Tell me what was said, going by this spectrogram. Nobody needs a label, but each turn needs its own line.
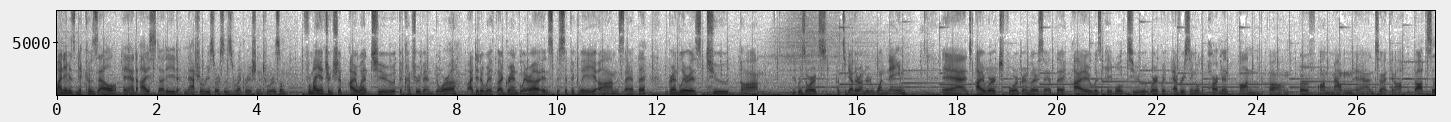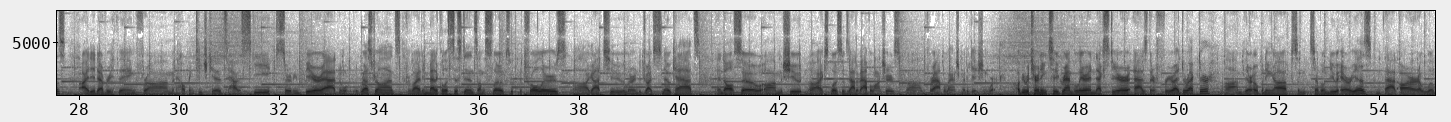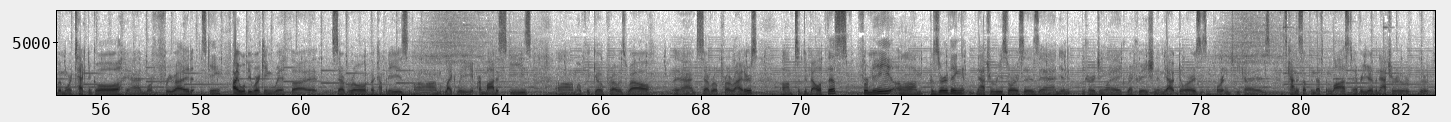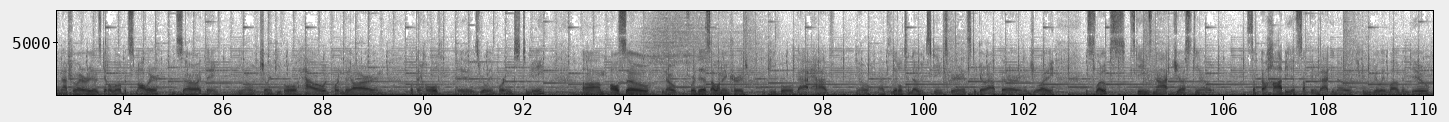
My name is Nick Kozel and I studied Natural Resources, Recreation and Tourism. For my internship, I went to the country of Andorra. I did it with uh, Grandvalira and specifically um, Saete. Grandvalira is two um, resorts put together under one name and I worked for Gran Saete. I was able to work with every single department on um, both on the mountain and uh, in off the offices. I did everything from helping teach kids how to ski, to serving beer at the restaurants, providing medical assistance on the slopes with the patrollers. Uh, I got to learn to drive snowcats and also um, shoot uh, explosives out of avalaunchers um, for avalanche mitigation work. I'll be returning to Grandvalira next year as their freeride director. Um, they're opening up some several new areas that are a little bit more technical and more freeride skiing. I will be working with uh, several uh, companies, um, likely Armada Skis, um, hopefully GoPro as well, and several pro riders um, to develop this. For me, um, preserving natural resources and encouraging like recreation in the outdoors is important because it's kind of something that's been lost. Every year the natural, the, the natural areas get a little bit smaller and so I think you know showing people how important they are and what they hold is really important to me. Um, also, you know, for this, I want to encourage people that have you know, have little to no skiing experience to go out there and enjoy the slopes. Skiing is not just, you know, some, a hobby, it's something that, you know, you can really love and do.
